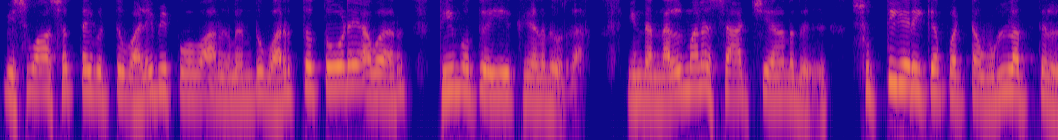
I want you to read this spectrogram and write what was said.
விசுவாசத்தை விட்டு வழிவி போவார்கள் என்று வருத்தத்தோட அவர் தீமுத்தையுக்கு எழுதுகிறார். இந்த நல்மன சாட்சியானது சுத்திகரிக்கப்பட்ட உள்ளத்தில்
